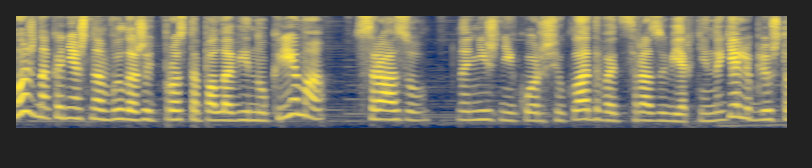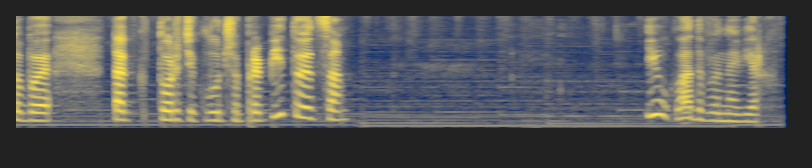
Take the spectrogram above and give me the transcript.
Можно, конечно, выложить просто половину крема сразу на нижний корж и укладывать сразу верхний. Но я люблю, чтобы так тортик лучше пропитывается. И укладываю наверх.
